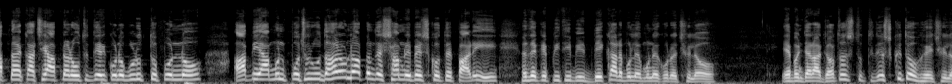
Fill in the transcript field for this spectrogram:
আপনার কাছে আপনার অতীতের কোনো গুরুত্বপূর্ণ, আমি এমন প্রচুর উদাহরণও আপনাদের সামনে পেশ করতে পারি, এদেরকে পৃথিবীর বেকার বলে মনে করেছিল। এবং যারা যথেষ্ট তিরস্কৃত হয়েছিল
